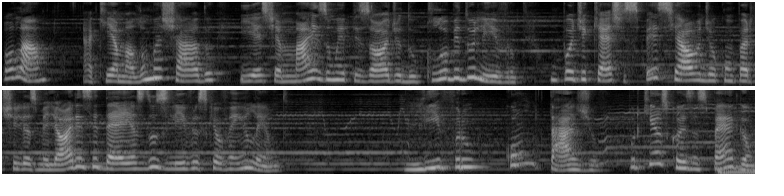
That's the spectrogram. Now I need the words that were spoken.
Olá, aqui é Malu Machado e este é mais um episódio do Clube do Livro, um podcast especial onde eu compartilho as melhores ideias dos livros que eu venho lendo. Livro Contágio Por que as coisas pegam?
